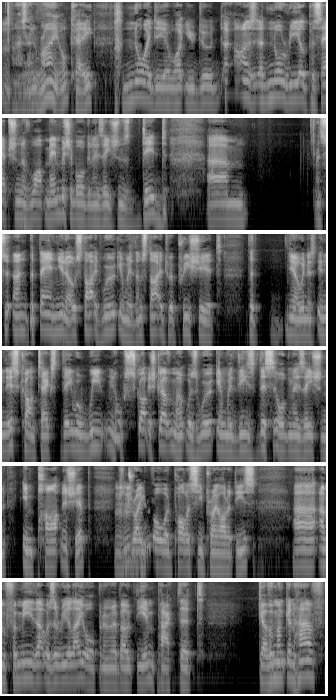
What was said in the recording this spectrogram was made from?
And I was like, right, okay. No idea what you do. Honestly, I had no real perception of what membership organizations did. Um, And, so, and but then you know started working with them, started to appreciate that you know in in this context they were we you know Scottish government was working with these this organisation in partnership mm-hmm. to drive forward policy priorities, uh, and for me that was a real eye opener about the impact that government can have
